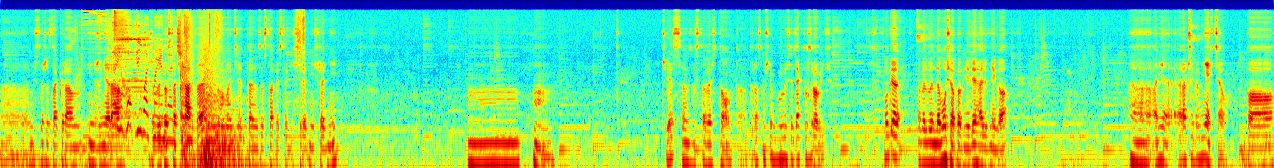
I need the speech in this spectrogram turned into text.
Eee, Myślę, że zagram inżyniera, żeby dostać kartę. W tym momencie ten zestaw jest taki średni, średni. Mm, hmm. Czy jest sens wystawiać tą-to? Teraz musimy pomyśleć jak to zrobić. Mogę, nawet będę musiał pewnie wjechać w niego. Eee, A nie, raczej bym nie chciał, bo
